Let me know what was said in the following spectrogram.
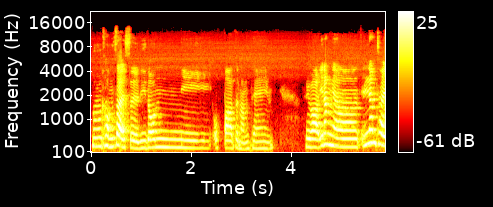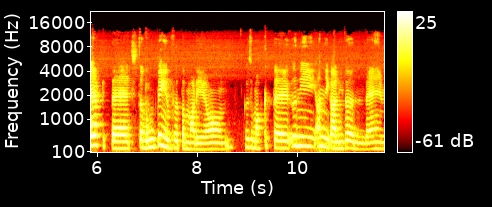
너무 감사했어요. 리더 언니 오빠들한테. 제가 1학년, 1년차 1학기 때 진짜 농땡이를 부렸단 말이에요. 그래서 막 그때 은희 언니가 리더였는데,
